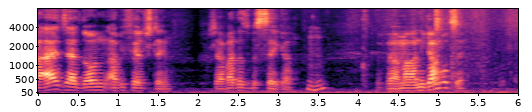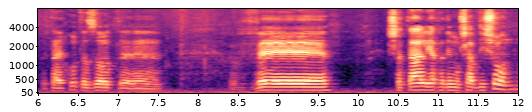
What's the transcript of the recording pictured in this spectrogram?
ראה את זה אדון אבי פלדשטיין, שעבד אז בסגל, ואמר, אני גם רוצה את האיכות הזאת, אה, ושתל יחד עם מושב דישון,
